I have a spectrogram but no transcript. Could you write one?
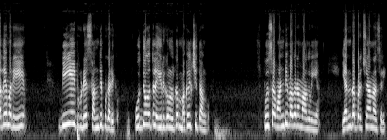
அதே மாதிரி விஐபி கூட சந்திப்பு கிடைக்கும். உத்தியோகத்தில் இருக்கிறவங்களுக்கு மகிழ்ச்சி தாங்கும். புதுசாக வண்டி வாகனம் வாங்குவீங்க. எந்த பிரச்சனையா இருந்தாலும் சரி.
